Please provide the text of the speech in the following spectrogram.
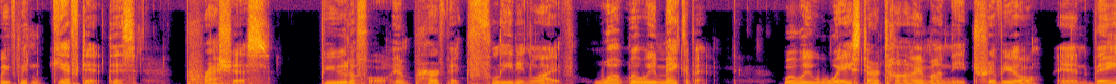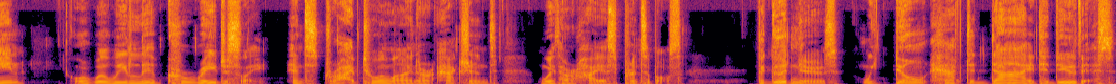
We've been gifted this precious, beautiful, imperfect, fleeting life. What will we make of it? Will we waste our time on the trivial and vain, or will we live courageously and strive to align our actions with our highest principles? The good news we don't have to die to do this.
